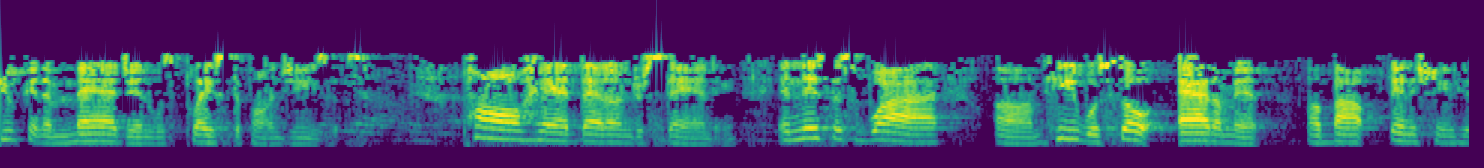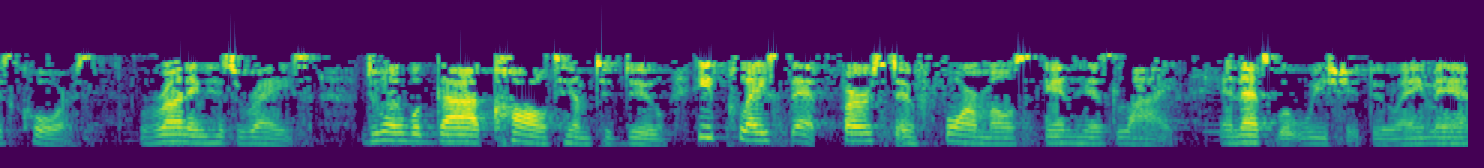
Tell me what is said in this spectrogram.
you can imagine was placed upon Jesus. Paul had that understanding. And this is why um, he was so adamant about finishing his course, running his race, doing what God called him to do. He placed that first and foremost in his life. And that's what we should do. Amen.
